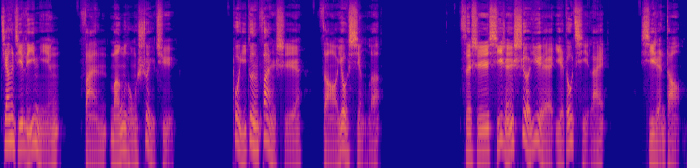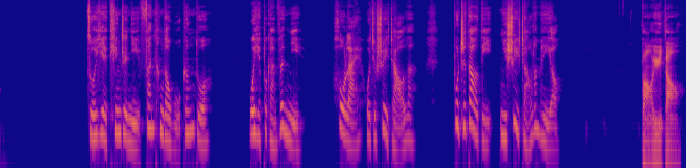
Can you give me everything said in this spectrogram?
将及黎明，反朦胧睡去。不一顿饭时，早又醒了。此时袭人、麝月也都起来。袭人道：“昨夜听着你翻腾到五更多，我也不敢问你。”后来我就睡着了，不知到底你睡着了没有？宝玉道：“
